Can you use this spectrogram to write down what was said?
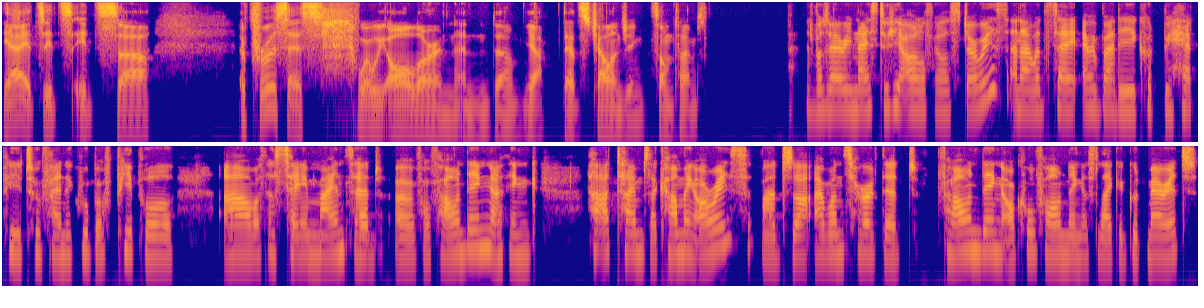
yeah it's it's it's uh, a process where we all learn and um, yeah that's challenging sometimes it was very nice to hear all of your stories, and I would say everybody could be happy to find a group of people uh, with the same mindset uh, for founding. I think hard times are coming always, but uh, I once heard that founding or co-founding is like a good marriage.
